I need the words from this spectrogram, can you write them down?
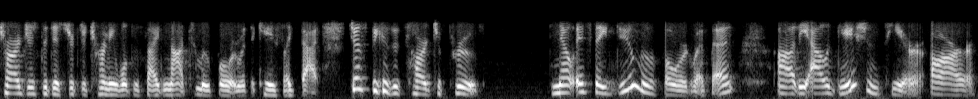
charges, the district attorney will decide not to move forward with a case like that, just because it's hard to prove. Now, if they do move forward with it, uh, the allegations here are,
